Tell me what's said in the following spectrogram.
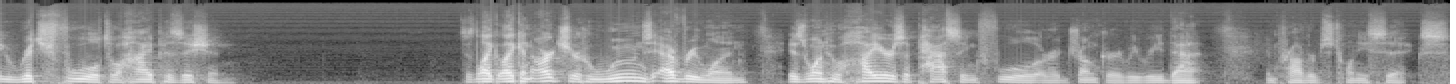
a rich fool to a high position. It's like, like an archer who wounds everyone is one who hires a passing fool or a drunkard. We read that in Proverbs 26.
